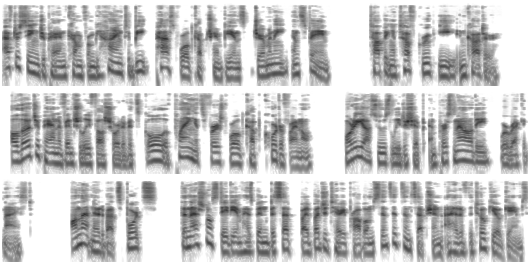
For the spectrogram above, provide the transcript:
after seeing Japan come from behind to beat past World Cup champions Germany and Spain, topping a tough Group E in Qatar. Although Japan eventually fell short of its goal of playing its first World Cup quarterfinal, Moriyasu's leadership and personality were recognized. On that note about sports, the National Stadium has been beset by budgetary problems since its inception ahead of the Tokyo Games,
